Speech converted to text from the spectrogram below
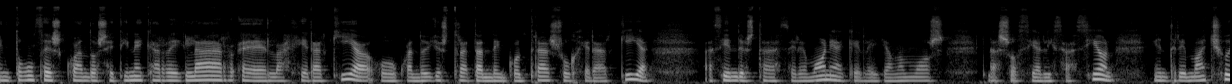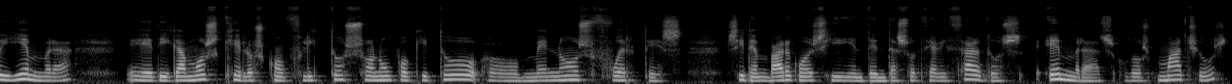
Entonces, cuando se tiene que arreglar eh, la jerarquía o cuando ellos tratan de encontrar su jerarquía, haciendo esta ceremonia que le llamamos la socialización entre macho y hembra, eh, digamos que los conflictos son un poquito menos fuertes. Sin embargo, si intentas socializar dos hembras o dos machos,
